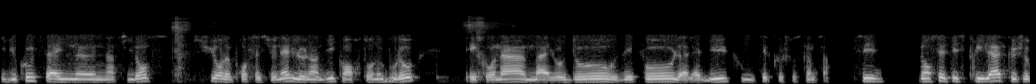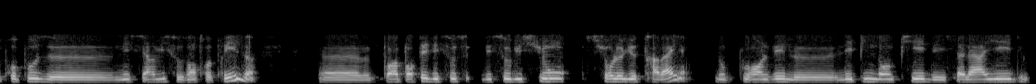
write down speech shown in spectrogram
Et du coup, ça a une, incidence sur le professionnel le lundi quand on retourne au boulot et qu'on a mal au dos, aux épaules, à la nuque ou quelque chose comme ça. C'est dans cet esprit-là que je propose mes services aux entreprises pour apporter des, des, solutions sur le lieu de travail, donc pour enlever l'épine dans le pied des salariés de,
